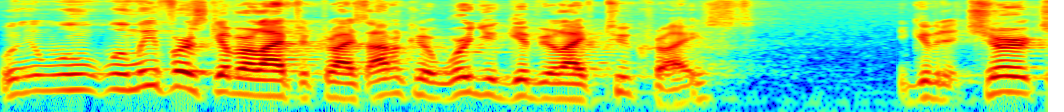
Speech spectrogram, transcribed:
when we first give our life to Christ, I don't care where you give your life to Christ. You give it at church.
